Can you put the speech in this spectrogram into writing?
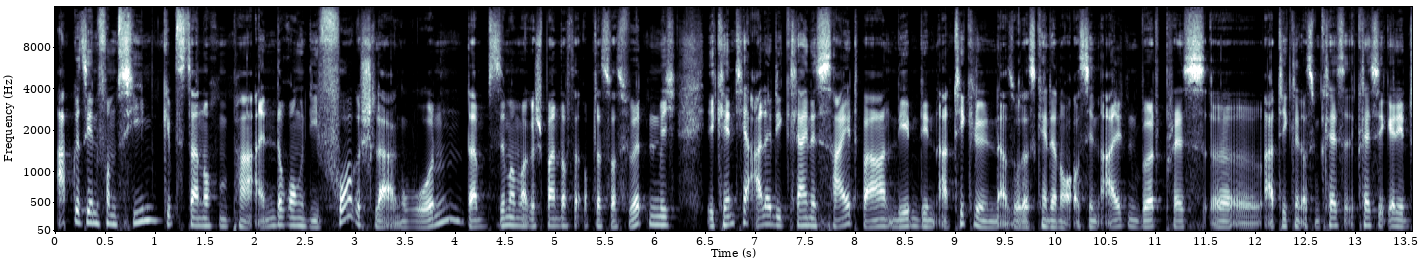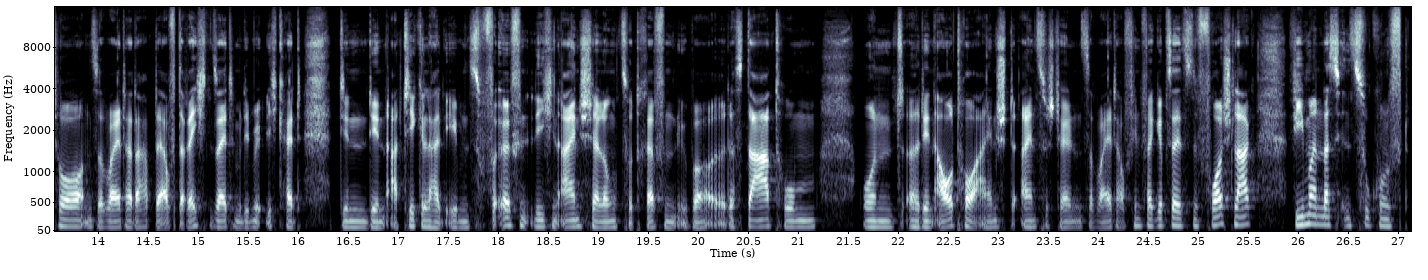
Abgesehen vom Theme gibt es da noch ein paar Änderungen, die vorgeschlagen wurden. Da sind wir mal gespannt, ob das was wird. Nämlich, ihr kennt ja alle die kleine Sidebar neben den Artikeln. Also das kennt ihr noch aus den alten WordPress-Artikeln, äh, aus dem Classic Editor und so weiter. Da habt ihr auf der rechten Seite mit die Möglichkeit, den, den Artikel halt eben zu veröffentlichen, Einstellungen zu treffen über äh, das Datum und äh, den Autor einzustellen und so weiter. Auf jeden Fall gibt es jetzt einen Vorschlag, wie man das in Zukunft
